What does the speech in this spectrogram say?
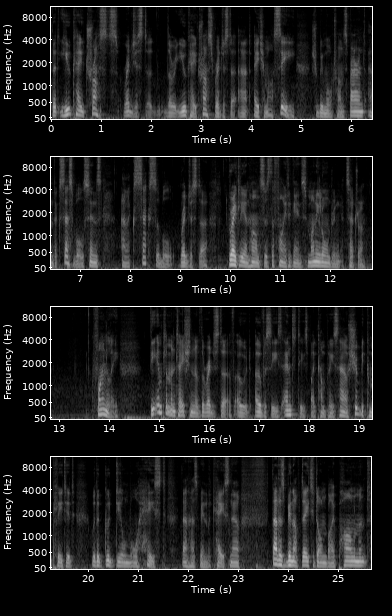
that UK trusts registered, the UK trust register at HMRC should be more transparent and accessible since an accessible register greatly enhances the fight against money laundering, etc. Finally, the implementation of the register of overseas entities by Companies House should be completed with a good deal more haste than has been the case. Now, that has been updated on by Parliament.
